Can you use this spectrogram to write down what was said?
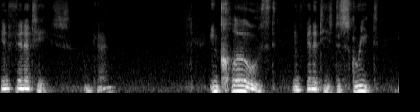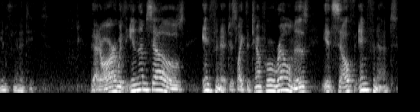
infinities. Okay? Enclosed infinities, discrete infinities that are within themselves infinite, just like the temporal realm is itself infinite,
